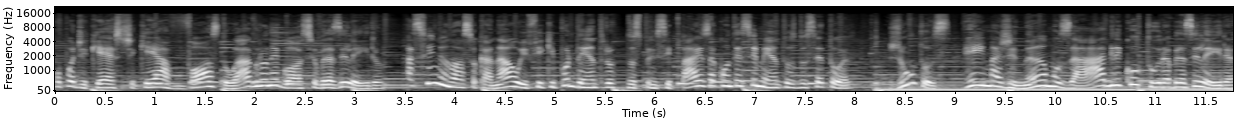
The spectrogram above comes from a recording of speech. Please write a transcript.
o podcast que é a voz do agronegócio brasileiro. Assine o nosso canal e fique por dentro dos principais acontecimentos do setor. Juntos, reimaginamos a agricultura brasileira.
